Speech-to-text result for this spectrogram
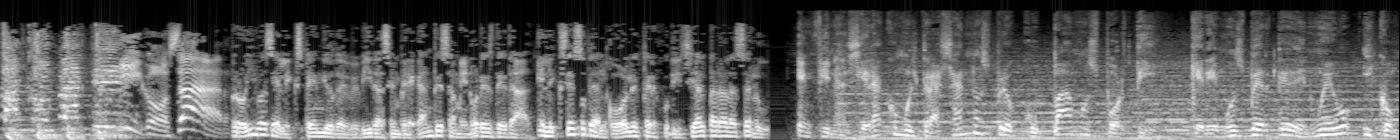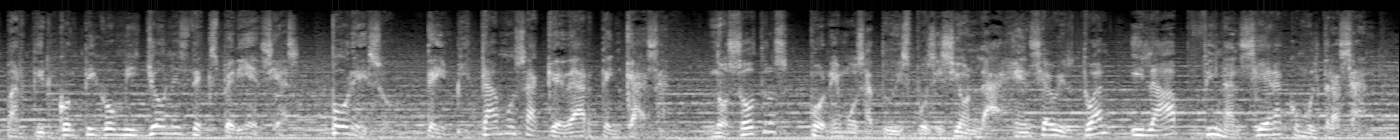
A compartir y gozar. Prohíbas el expendio de bebidas embriagantes a menores de edad. El exceso de alcohol es perjudicial para la salud. En Financiera como Ultrasan nos preocupamos por ti. Queremos verte de nuevo y compartir contigo millones de experiencias. Por eso, te invitamos a quedarte en casa. Nosotros ponemos a tu disposición la agencia virtual y la app Financiera como Ultrasan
